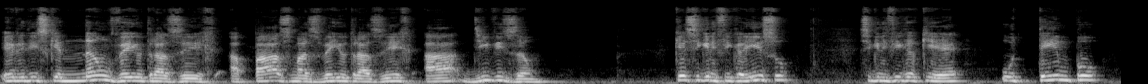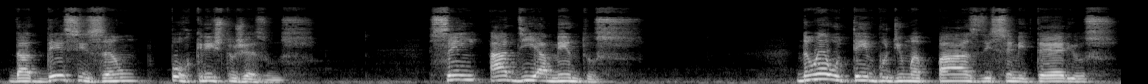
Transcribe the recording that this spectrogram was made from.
Ele diz que não veio trazer a paz, mas veio trazer a divisão. O que significa isso? Significa que é o tempo da decisão por Cristo Jesus. Sem adiamentos. Não é o tempo de uma paz de cemitérios,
